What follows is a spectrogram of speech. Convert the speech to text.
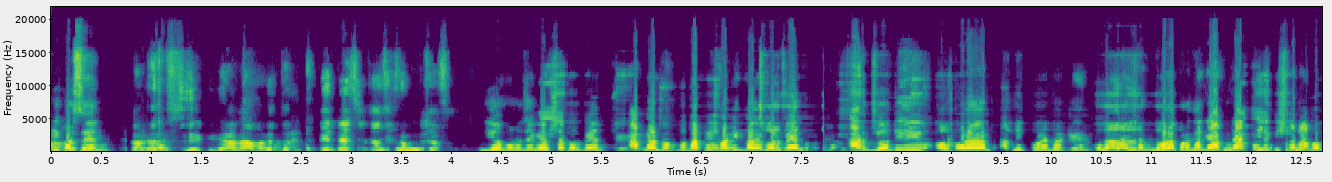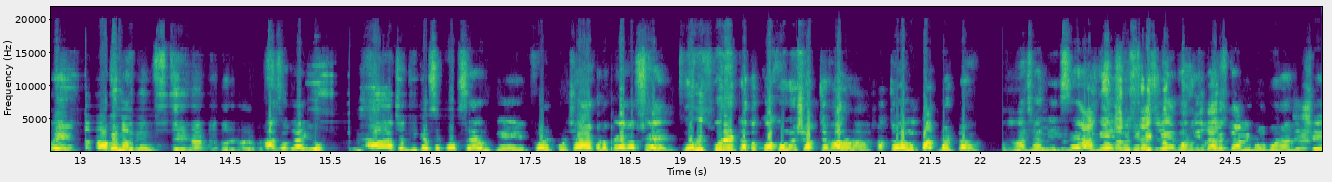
কি করছেন? আছে। নিয়ম অনুযায়ী ব্যবসা করবেন আপনার বক্তব্য আপনি সঠিকভাবে বলবেন আর যদি অপরাধ আপনি করে থাকেন কোনো কাজ সাথে ধরা পড়ে থাকে আপনি রাগ করলে কি সেটা মাপ হবে? হবে না আচ্ছা যাই হোক। আচ্ছা ঠিক আছে করছে এখন কি ফরিদপুর ছাড়া কোনো পেয়ে গেছে ফরিদপুরেরটা তো কখনোই সবচেয়ে ভালো না সবচেয়ে ভালো পাবনারটা। আচ্ছা লিখছে আমি এসে যদি পেয়ে থাকি তাহলে তো আমি বলব না যে সে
